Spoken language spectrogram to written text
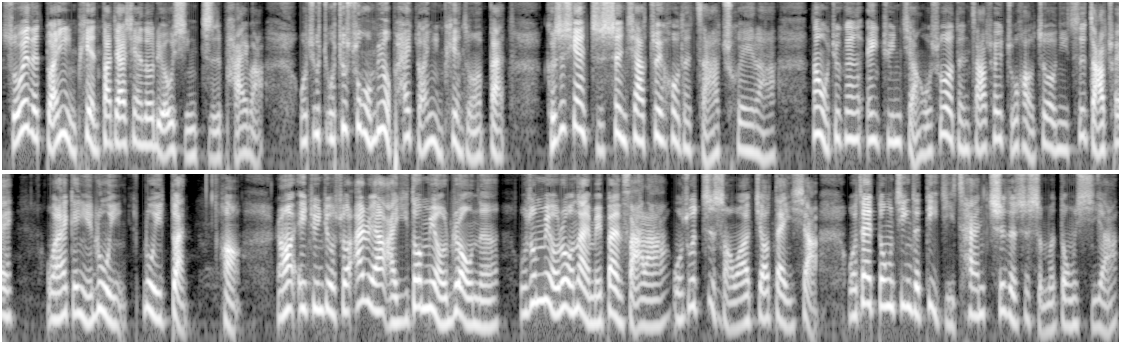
所谓的短影片，大家现在都流行直拍嘛。我就我就说我没有拍短影片怎么办？可是现在只剩下最后的杂炊啦。那我就跟 A 君讲，我说等杂炊煮好之后，你吃杂炊，我来给你录影录一段，好。然后 A 君就说：“阿瑞亚阿姨都没有肉呢。”我说：“没有肉，那也没办法啦。”我说：“至少我要交代一下，我在东京的第几餐吃的是什么东西啊？”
